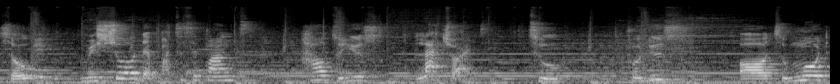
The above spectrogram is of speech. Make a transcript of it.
So we show the participants how to use laterite to produce or to mold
